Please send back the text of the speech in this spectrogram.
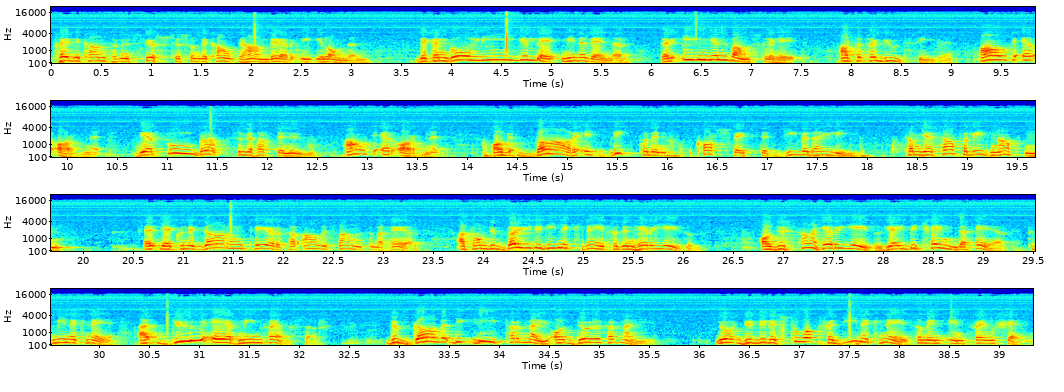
predikantenes fyrste, som de kalte ham der i, i London. Det kan gå like lett, mine venner. Det er ingen vanskelighet. Altså fra Guds side. Alt er ordnet. Det er fullbrakt, som vi hørte nå. Alt er ordnet. Og bare et blikk på den korsfestet giver deg liv. Som jeg sa forleden aften, jeg kunne garantere for alle sammen som er her, at om du bøyde dine kne for den Herre Jesus, og du sa, Herre Jesus, jeg bekjenner her på mine kne at du er min frelser. Du gav ditt liv for meg og døde for meg. Nå, du ville stå opp for dine kne som en, en frelser.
